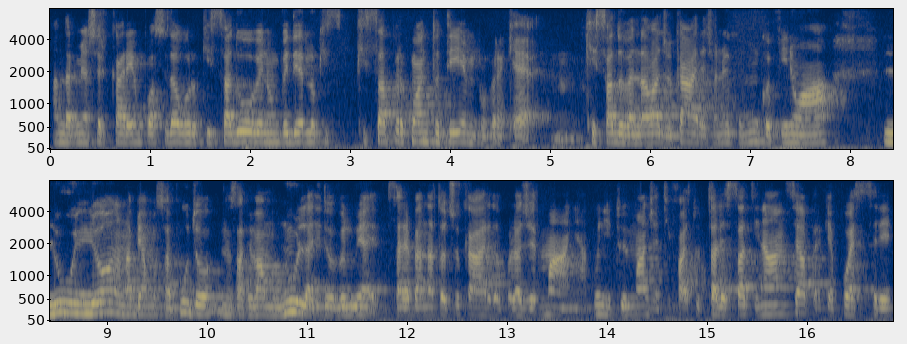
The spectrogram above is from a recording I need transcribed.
andarmi a cercare un posto di lavoro chissà dove, non vederlo chiss- chissà per quanto tempo, perché mm, chissà dove andava a giocare, cioè noi comunque fino a luglio non abbiamo saputo, non sapevamo nulla di dove lui sarebbe andato a giocare dopo la Germania, quindi tu immagini ti fai tutta l'estate in ansia perché può essere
